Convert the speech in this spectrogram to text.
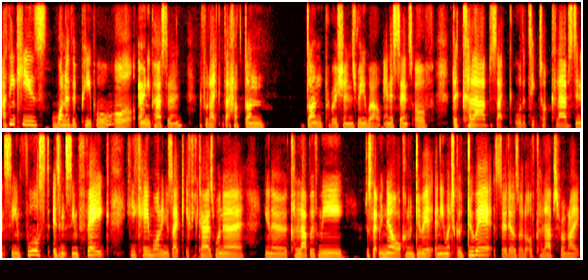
I think he's one of the people or only person I feel like that have done done promotions really well in a sense of the collabs, like all the TikTok collabs didn't seem forced, it didn't seem fake. He came on and he was like, if you guys wanna, you know, collab with me, just let me know, I'll come and do it. And he went to go do it. So there was a lot of collabs from like,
